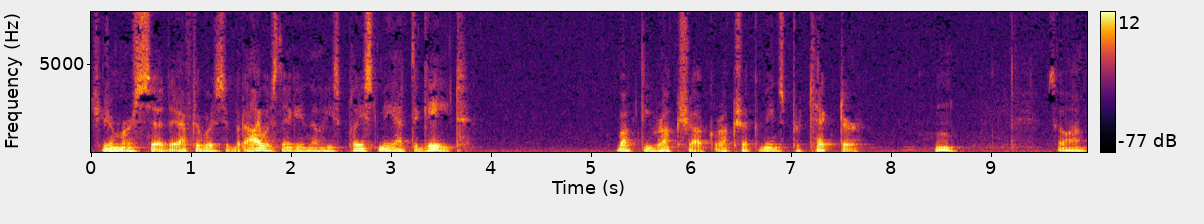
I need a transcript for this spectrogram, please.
Sridhar said afterwards, but I was thinking, though, he's placed me at the gate. Bhakti Rakshak. Rakshak means protector. Hmm. So I'm,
